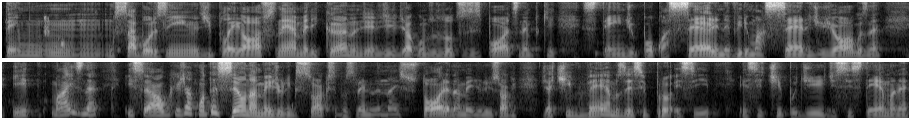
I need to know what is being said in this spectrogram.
tem um, um, um saborzinho de playoffs, né, americano, de, de, de, alguns dos outros esportes, né, porque estende um pouco a série, né, vira uma série de jogos, né, e mais, né, isso é algo que já aconteceu na Major League Soccer, se você vê na história da Major League Soccer, já tivemos esse, esse esse tipo de, de sistema, né?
